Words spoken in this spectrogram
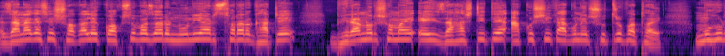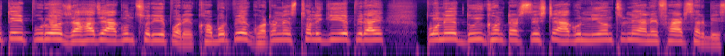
জানা গেছে, সকালে কক্সবাজার নুনিয়ার ছড়ার ঘাটে ভেরানোর সময় এই জাহাজটিতে আকস্মিক আগুনের সূত্রপাত হয়। মুহূর্তেই পুরো জাহাজে আগুন ছড়িয়ে পড়ে। খবর পেয়ে ঘটনাস্থলে গিয়ে প্রায় পৌনে দুই ঘণ্টার চেষ্টায় আগুন নিয়ন্ত্রণে আনে ফায়ার সার্ভিস।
